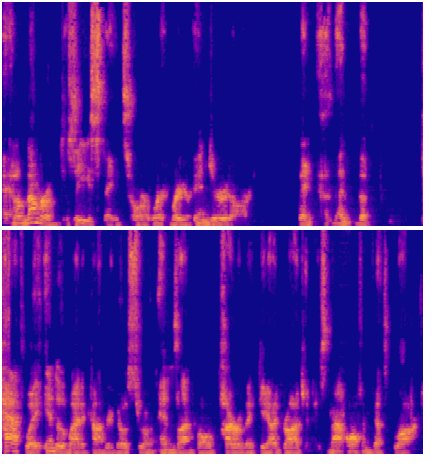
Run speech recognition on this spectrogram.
in a number of disease states or where, where you're injured or then, then the pathway into the mitochondria goes through an enzyme called pyruvate dehydrogenase, and that often gets blocked.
